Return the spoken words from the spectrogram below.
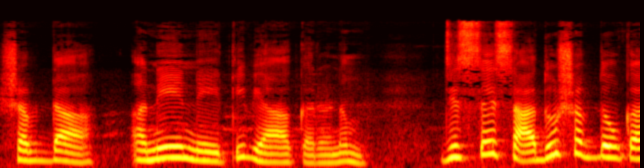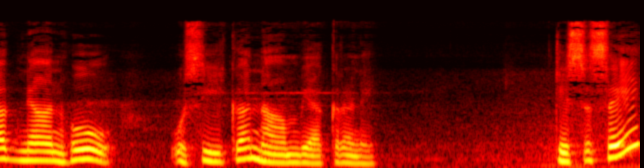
शब्दा अनेनेति व्याकरणम। जिससे साधु शब्दों का ज्ञान हो उसी का नाम व्याकरण है। जिससे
